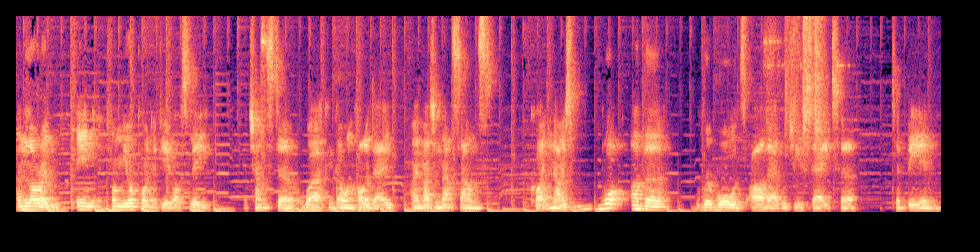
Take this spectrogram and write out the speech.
And Lauren, in from your point of view, obviously a chance to work and go on holiday, I imagine that sounds quite nice. What other rewards are there, would you say, to to being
